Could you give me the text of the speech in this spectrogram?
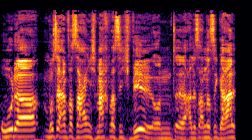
oder muss er einfach sagen, ich mache, was ich will und äh, alles andere ist egal.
